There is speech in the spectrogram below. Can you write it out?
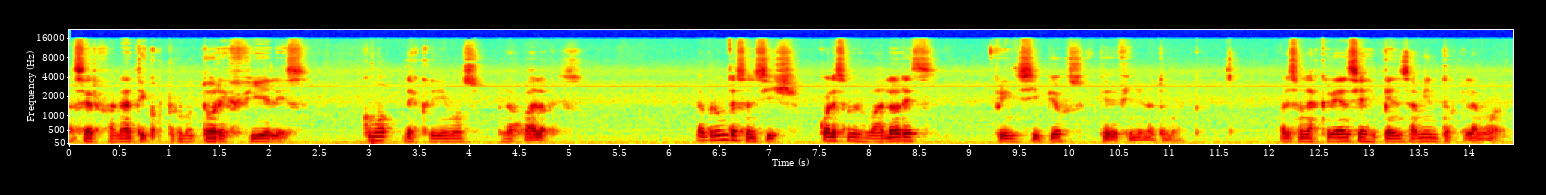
A ser fanáticos, promotores, fieles. ¿Cómo describimos los valores. La pregunta es sencilla. ¿Cuáles son los valores, principios que definen a tu marca? ¿Cuáles son las creencias y pensamientos que la mueven?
